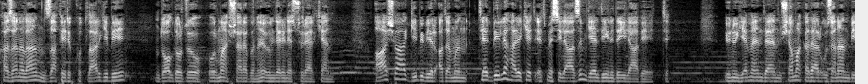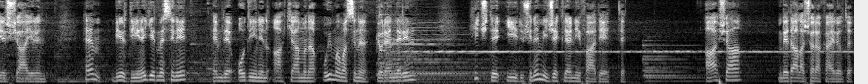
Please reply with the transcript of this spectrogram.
kazanılan zaferi kutlar gibi doldurduğu hurma şarabını önlerine sürerken, Aşağı gibi bir adamın tedbirli hareket etmesi lazım geldiğini de ilave etti. Ünü Yemen'den Şam'a kadar uzanan bir şairin hem bir dine girmesini hem de o dinin ahkamına uymamasını görenlerin hiç de iyi düşünemeyeceklerini ifade etti. Aşağı vedalaşarak ayrıldı.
